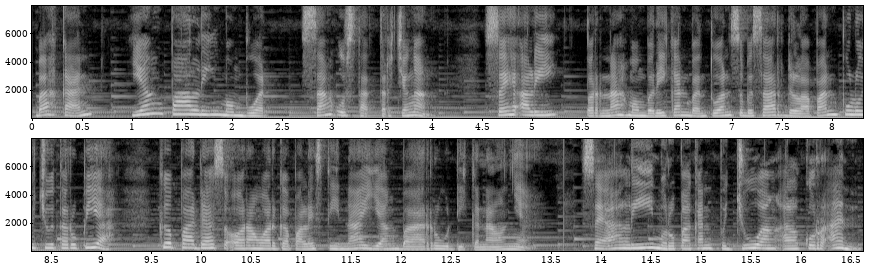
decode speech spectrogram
Bahkan, yang paling membuat sang Ustadz tercengang, Syekh Ali pernah memberikan bantuan sebesar 80 juta rupiah kepada seorang warga Palestina yang baru dikenalnya. Syekh Ali merupakan pejuang Al-Quran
